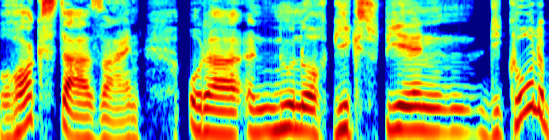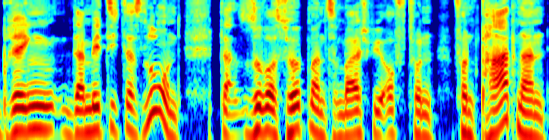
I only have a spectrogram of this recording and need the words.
Rockstar sein oder nur noch Gigs spielen, die Kohle bringen, damit sich das lohnt. Da, sowas hört man zum Beispiel oft von, von Partnern,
